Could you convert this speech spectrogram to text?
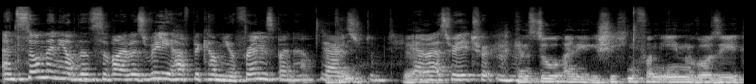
And so many of the survivors really have become your friends by now. Ja, das stimmt. Yeah, that's really true. Mhm. Kennst du einige Geschichten von ihnen, wo sie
